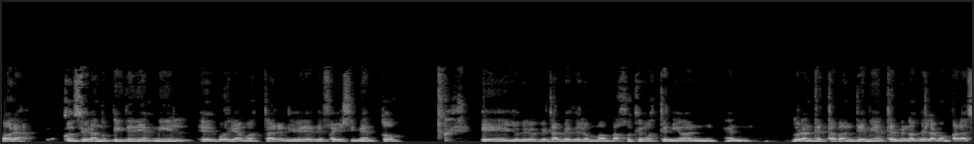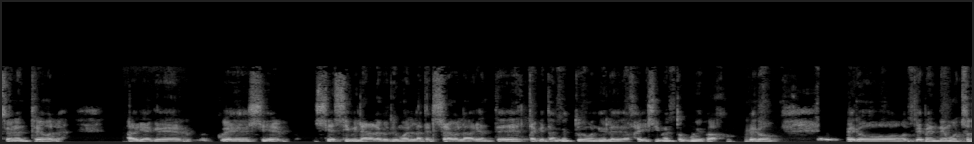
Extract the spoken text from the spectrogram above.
Ahora, considerando un pic de 10.000, eh, podríamos estar en niveles de fallecimiento, eh, yo creo que tal vez de los más bajos que hemos tenido en, durante esta pandemia en términos de la comparación entre olas. Habría que ver eh, si, es, si, es, similar a lo que tuvimos en la tercera con la variante Delta, que también tuvo niveles de fallecimiento muy bajos, pero pero depende mucho,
